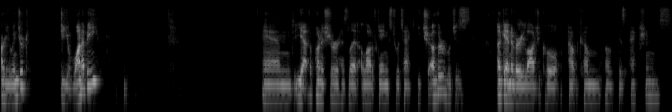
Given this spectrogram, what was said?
Are you injured? Do you want to be? And yeah, the Punisher has led a lot of gangs to attack each other, which is, again, a very logical outcome of his actions.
